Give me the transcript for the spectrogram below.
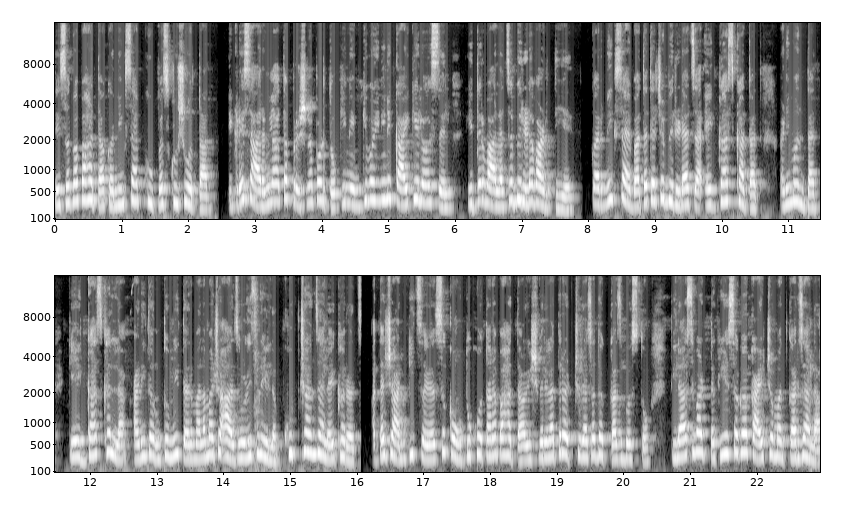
ते सगळं पाहता कनिक साहेब खूपच खुश होतात. इकडे सारंगला आता प्रश्न पडतो की नेमकी वहिनीने काय केलं असेल? ही तर वालाचं बिरडं वाढतीये. कर्णिक साहेब आता त्याच्या बिरड्याचा एक घास खातात आणि म्हणतात की एक घास खाल्ला आणि तुम्ही तर मला माझ्या आजोळीच नेलं. खूप छान झालंय खरंच. आता जानकीचं असं कौतुक होताना पाहता ऐश्वर्याला तर आश्चर्याचा धक्काच बसतो. तिला असं वाटतं की हे सगळं काय चमत्कार झाला.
